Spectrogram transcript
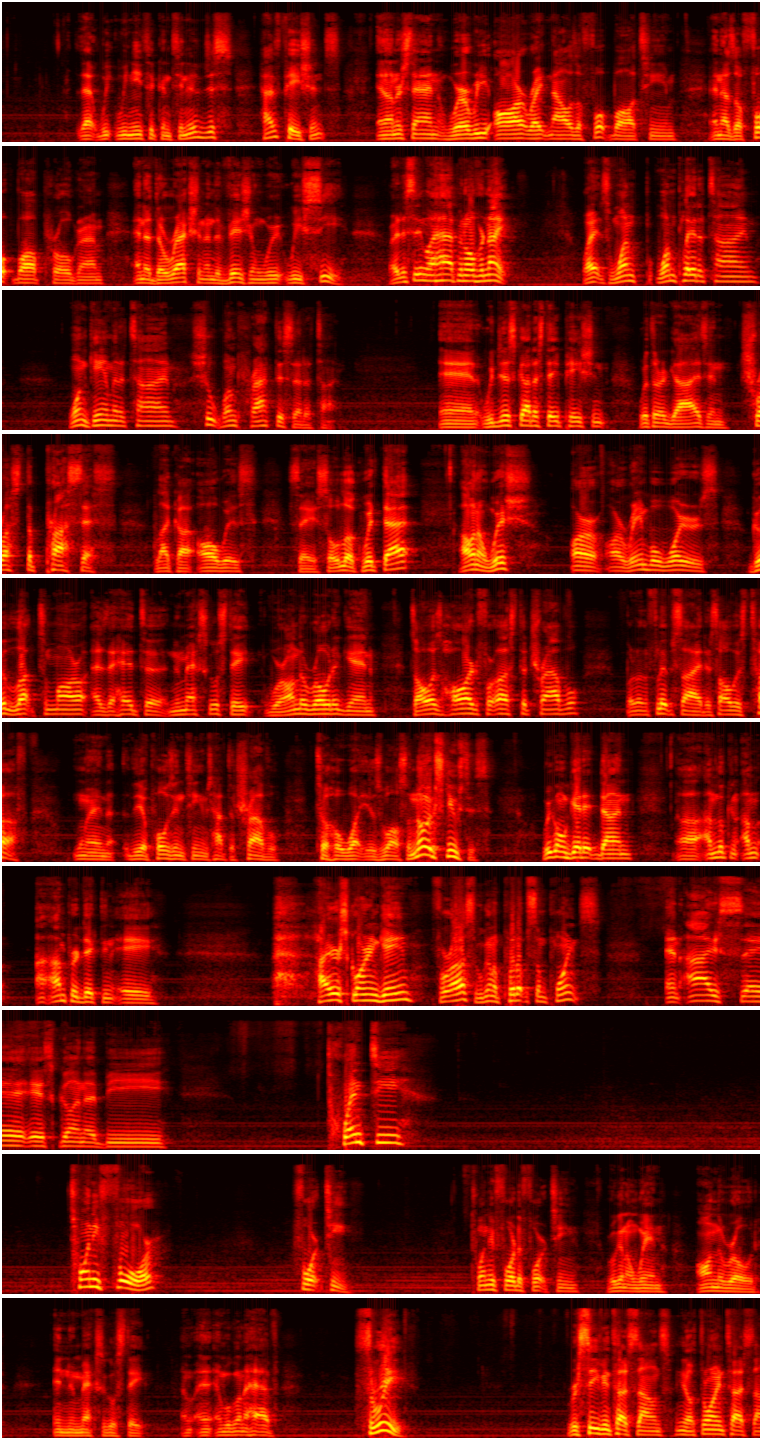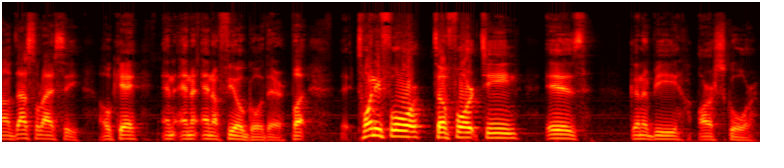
that we, we need to continue to just have patience and understand where we are right now as a football team and as a football program and the direction and the vision we, we see. Right? This isn't to happen overnight. Right? It's one, one play at a time, one game at a time, shoot, one practice at a time. And we just got to stay patient with our guys and trust the process, like I always say. So, look, with that, I want to wish our, our Rainbow Warriors good luck tomorrow as they head to New Mexico State. We're on the road again. It's always hard for us to travel, but on the flip side, it's always tough when the opposing teams have to travel to Hawaii as well. So no excuses. We're gonna get it done. Uh, I'm looking. I'm I'm predicting a higher scoring game for us. We're gonna put up some points, and I say it's gonna be 20 24 14. 24 to 14, we're going to win on the road in New Mexico State. And, and we're going to have three receiving touchdowns, you know, throwing touchdowns. That's what I see, okay? And, and, and a field goal there. But 24 to 14 is to be our score.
